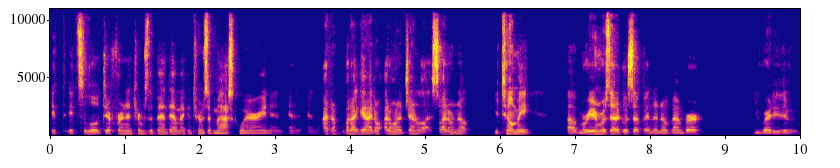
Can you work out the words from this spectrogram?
it, it's a little different in terms of the pandemic, in terms of mask wearing, and and and I don't. But again, I don't. I don't want to generalize, so I don't know. You tell me. Uh, Marie and Rosetta goes up end of November. You ready to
